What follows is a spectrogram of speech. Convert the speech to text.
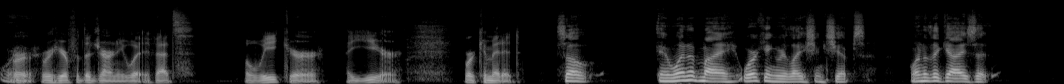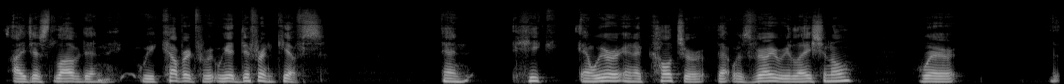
we're, We're, we're here for the journey. What- If that's a week or a year, we're committed. So, in one of my working relationships, one of the guys that I just loved and we covered for we had different gifts, and he and we were in a culture that was very relational, where the,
